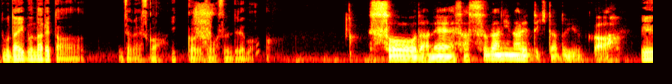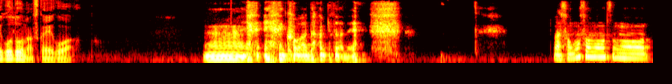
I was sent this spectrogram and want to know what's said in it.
でもだいぶ慣れたんじゃないですか。1ヶ月も住んでれば。そうだね。さすがに慣れてきたというか、英語どうなんですか、英語は。うん、英語はダメだね。まあそもそもその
